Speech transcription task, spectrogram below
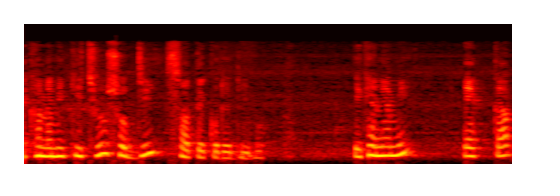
এখন আমি কিছু সবজি সতে করে দিব। এখানে আমি এক কাপ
